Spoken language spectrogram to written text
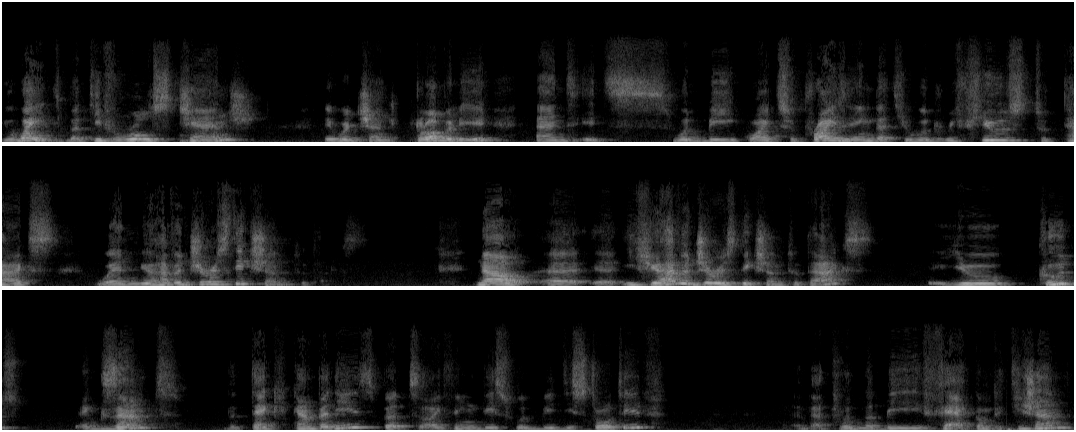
you wait. But if rules change, they will change globally, and it would be quite surprising that you would refuse to tax when you have a jurisdiction to tax. Now, uh, uh if you have a jurisdiction to tax, you could exempt the tech companies, but I think this would be distortive. That would not be fair competition.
